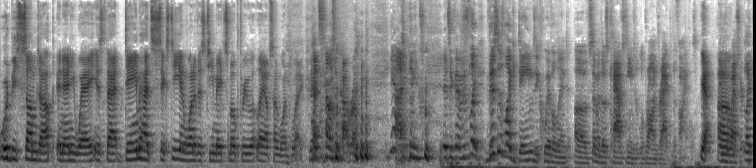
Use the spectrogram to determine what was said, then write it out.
would be summed up in any way, is that Dame had 60 and one of his teammates smoked three layups on one play. That sounds about right. yeah, I mean, it's, it's this is like this is like Dame's equivalent of some of those Cavs teams that LeBron dragged to the finals Yeah, in the um, Western. Like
